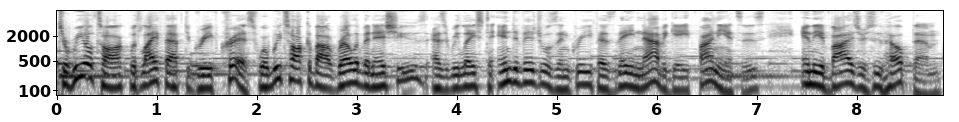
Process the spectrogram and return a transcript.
to Real Talk with Life After Grief Chris, where we talk about relevant issues as it relates to individuals in grief as they navigate finances and the advisors who help them.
